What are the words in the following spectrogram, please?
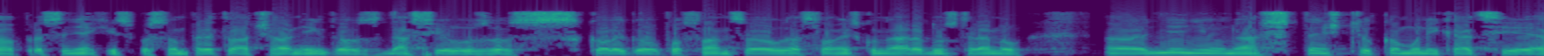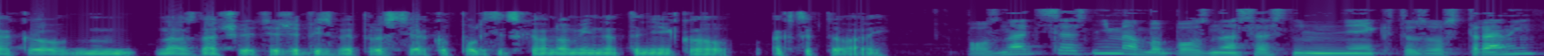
ho proste nejakým spôsobom pretláčal niekto z nasilu zo s kolegov poslancov za Slovenskú národnú stranu. Uh, Není u nás ten štýl komunikácie, ako naznačujete, že by sme proste ako politického nominanta niekoho akceptovali. Poznáte sa s ním, alebo pozná sa s ním niekto zo strany?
